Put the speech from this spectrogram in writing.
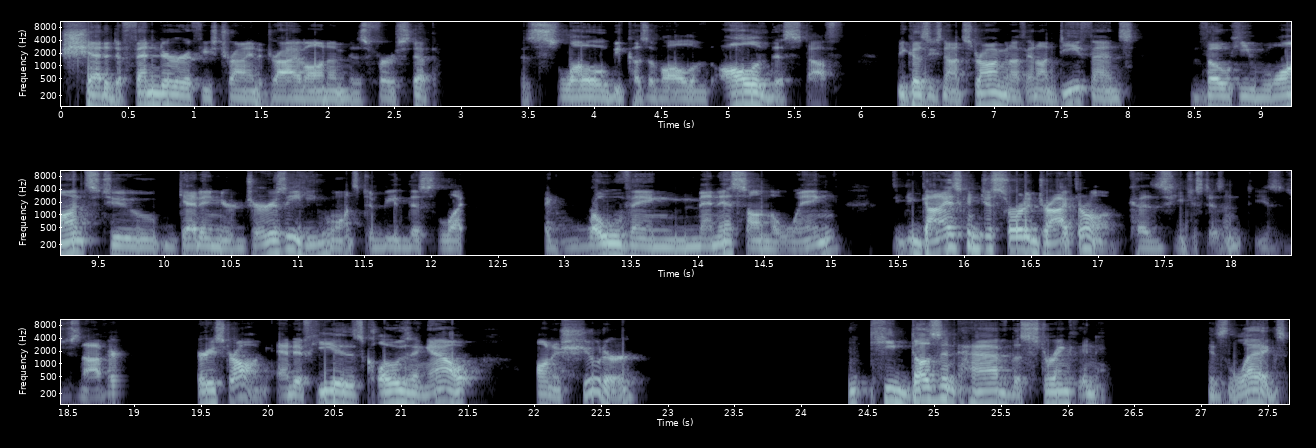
shed a defender if he's trying to drive on him. His first step is slow because of all of all of this stuff because he's not strong enough. And on defense, though he wants to get in your jersey, he wants to be this like, like roving menace on the wing. Guys can just sort of drive through him because he just isn't. He's just not very very strong. And if he is closing out on a shooter, he doesn't have the strength in his legs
